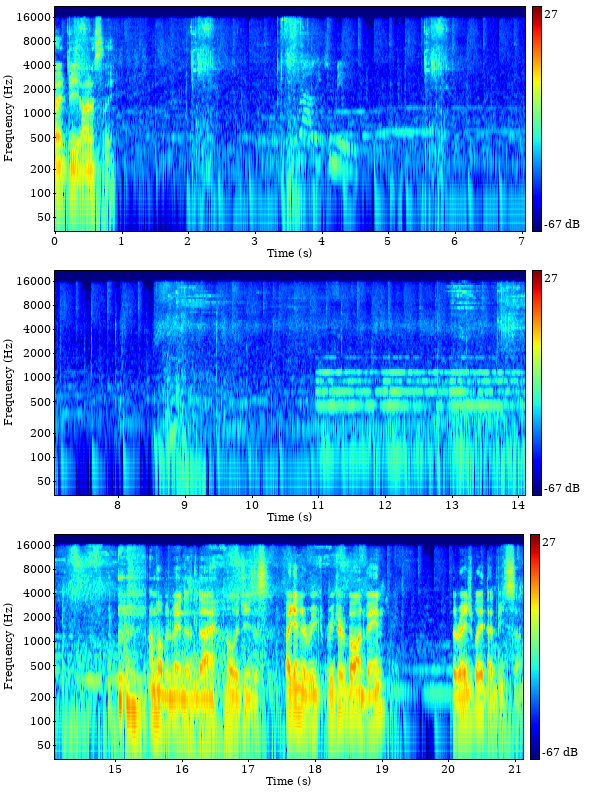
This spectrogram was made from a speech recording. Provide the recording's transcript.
Might be, honestly. I'm hoping Vayne doesn't die. Holy Jesus. If I get a re recurve bow on Vayne, the Rage Blade, that'd be son.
